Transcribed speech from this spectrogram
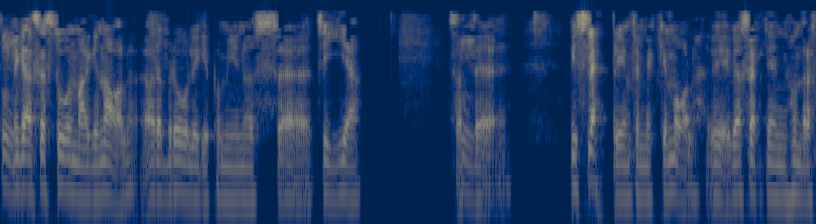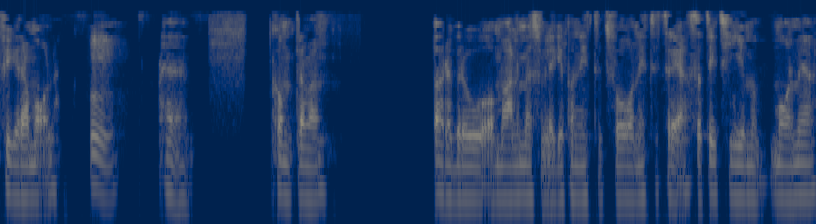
Med Mm. ganska stor marginal. Örebro ligger på minus eh, 10. Så att Mm. eh, vi släpper in för mycket mål. Vi, vi har släppt in 104 mål. Mm. Eh, kontra med Örebro och Malmö som ligger på 92 och 93. Så att det är 10 mål mer.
